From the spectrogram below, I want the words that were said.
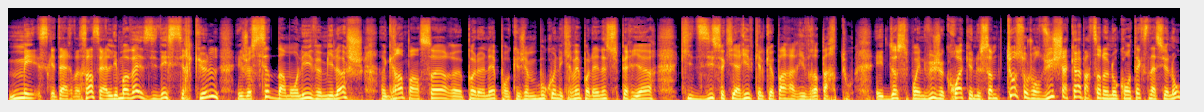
mais ce qui est intéressant c'est que les mauvaises idées circulent. Et je cite dans mon livre Miloche un grand penseur euh, polonais pour, que j'aime beaucoup un écrivain polonais supérieur qui dit ce qui arrive quelque part arrivera partout. Et de ce point de vue je crois que nous sommes tous aujourd'hui chacun à partir de nos contextes nationaux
